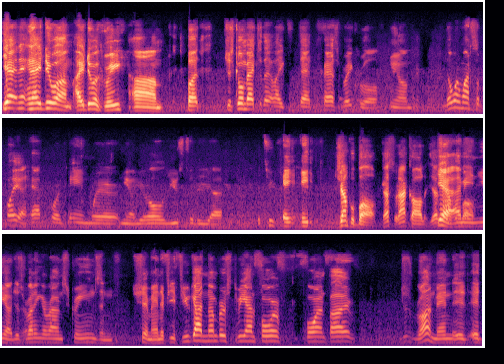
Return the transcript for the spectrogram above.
Yeah, and, and I do um I do agree. Um, but just going back to that like that fast break rule, you know, no one wants to play a half court game where you know you're all used to the uh, the two K eight. Jumper ball. That's what I call it. Just Yeah, I ball. mean you know just running around screens and shit, man. If you, if you got numbers three on four, four on five, just run, man. It it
